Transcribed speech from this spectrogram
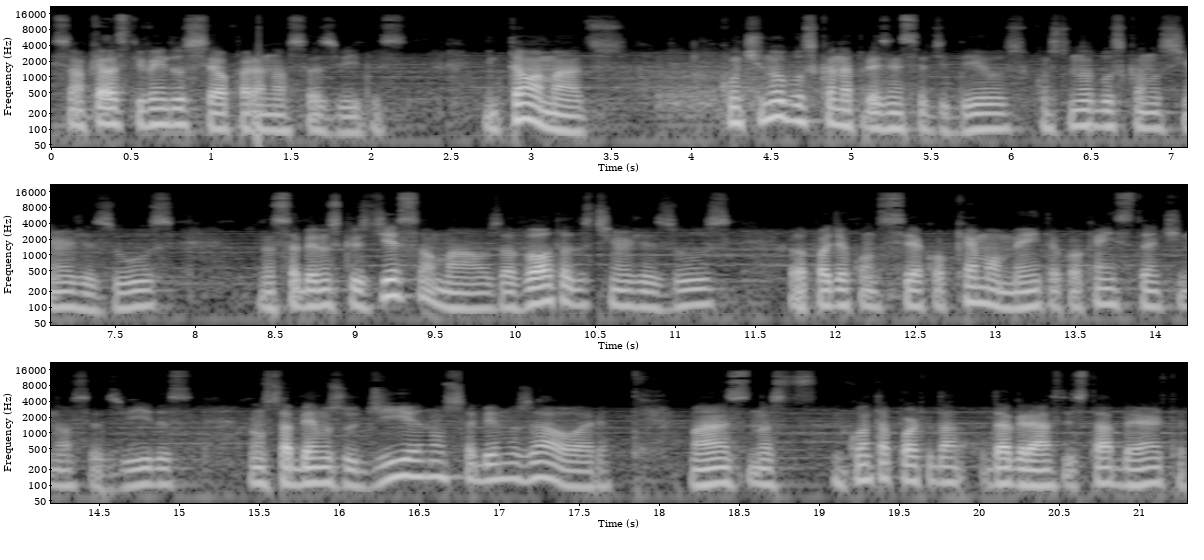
São aquelas que vêm do céu para nossas vidas. Então, amados, Continua buscando a presença de Deus, continua buscando o Senhor Jesus. Nós sabemos que os dias são maus, a volta do Senhor Jesus ela pode acontecer a qualquer momento, a qualquer instante em nossas vidas. Não sabemos o dia, não sabemos a hora, mas nós, enquanto a porta da, da graça está aberta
